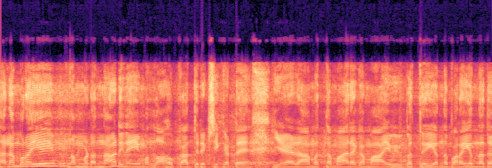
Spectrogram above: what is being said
തലമുറയെയും നമ്മുടെ നാടിനെയും അള്ളാഹു കാത്തുരക്ഷിക്കട്ടെ. ഏഴാമത്തെ മാരകമായ വിപത്ത് എന്ന് പറയുന്നത്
